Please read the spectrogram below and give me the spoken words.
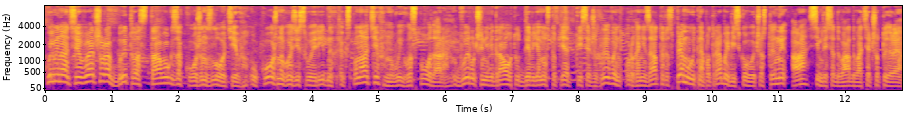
Кульмінація вечора битва ставок за кожен з лотів. У кожного зі своєрідних експонатів новий господар. Виручені від рауту 95 тисяч гривень. Організатори спрямують на потреби військової частини А 7224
